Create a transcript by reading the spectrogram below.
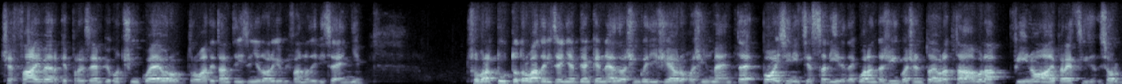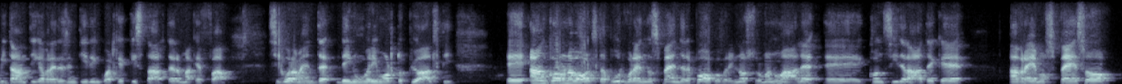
c'è Fiverr che per esempio con 5 euro trovate tanti disegnatori che vi fanno dei disegni, soprattutto trovate disegni a bianco e nero da 5-10 euro facilmente, poi si inizia a salire dai 45 a 100 euro a tavola fino ai prezzi esorbitanti che avrete sentito in qualche Kickstarter, ma che fa sicuramente dei numeri molto più alti. E ancora una volta, pur volendo spendere poco per il nostro manuale, eh, considerate che avremo speso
